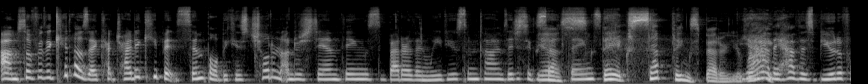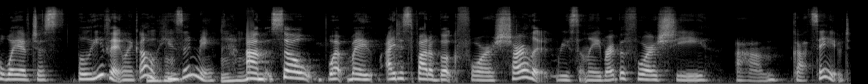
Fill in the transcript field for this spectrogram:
Um, so for the kiddos i try to keep it simple because children understand things better than we do sometimes. They just accept yes, things. They accept things better. You're yeah, right. they have this beautiful way of just believing like oh mm-hmm. he's in me. Mm-hmm. um, so what my i just bought a book for charlotte recently right before she um, got saved.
